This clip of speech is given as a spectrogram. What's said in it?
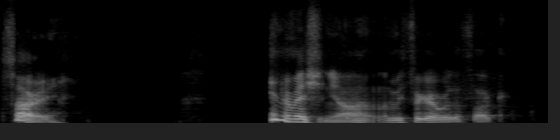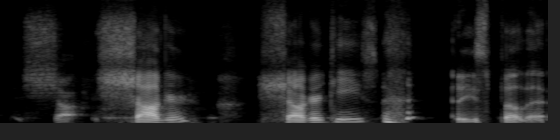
Sorry. Intermission, y'all. Let me figure out where the fuck Shogger Saugerties. How do you spell that?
